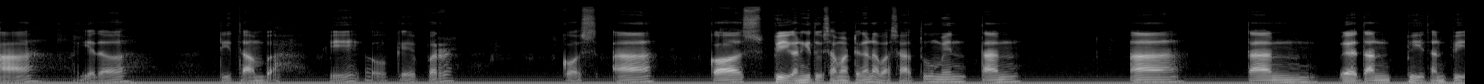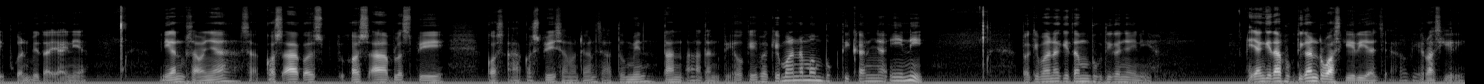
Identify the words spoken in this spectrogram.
A gitu ditambah B oke okay, per cos A cos B kan gitu. Sama dengan apa? Satu min tan A tan eh, tan B tan B bukan beta ya ini ya. Ini kan bersamanya cos A cos cos A plus B. Cos A cos B sama dengan satu min tan A tan B. Oke bagaimana membuktikannya ini Bagaimana kita membuktikannya ini? Yang kita buktikan ruas kiri aja. Oke, ruas kiri.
